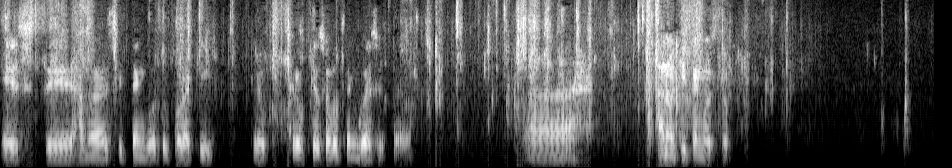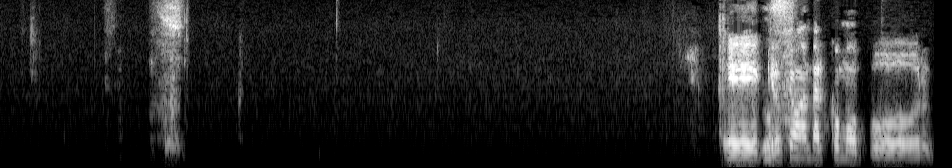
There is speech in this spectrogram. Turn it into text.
Este, déjame ver si tengo otro por aquí. Creo, creo que solo tengo ese, pero. ah, ah no, aquí tengo esto. Eh, creo que va a andar como por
